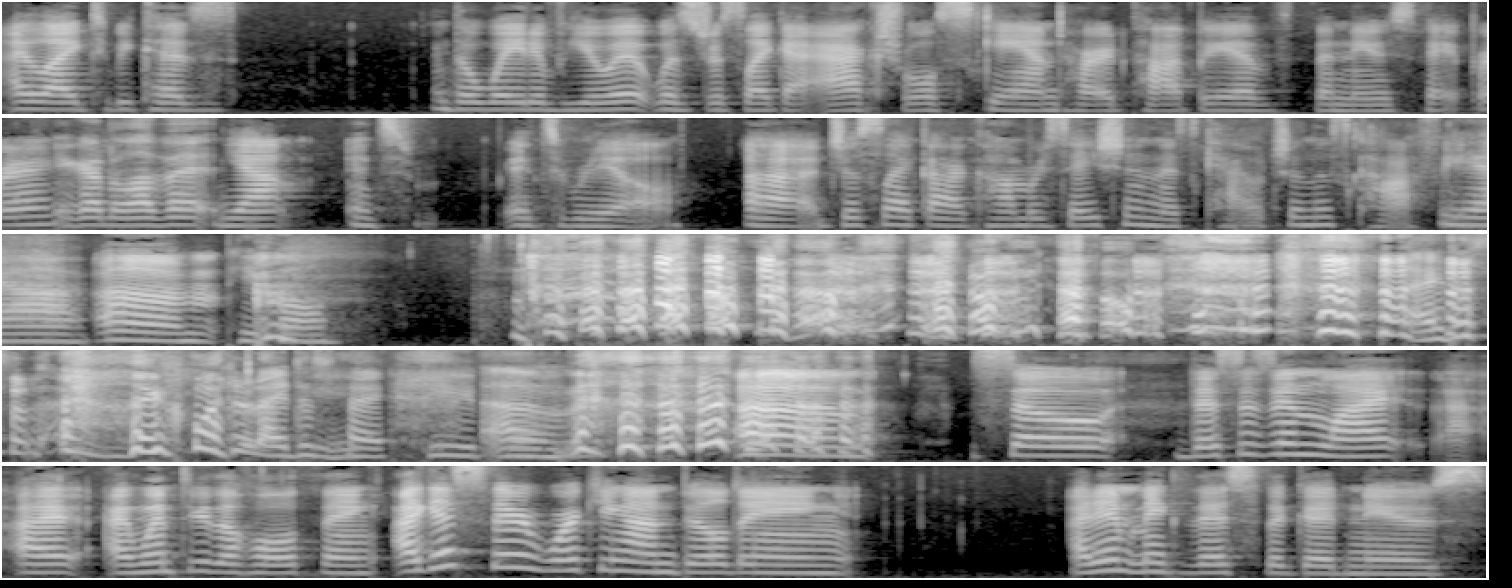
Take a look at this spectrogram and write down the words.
I liked because the way to view it was just like an actual scanned hard copy of the newspaper. you gotta love it Yeah, it's it's real. Uh, just like our conversation, this couch and this coffee. yeah Um, people I don't know. I just like what did I just say? people. Um, um, so this is in light. I I went through the whole thing. I guess they're working on building. I didn't make this the good news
